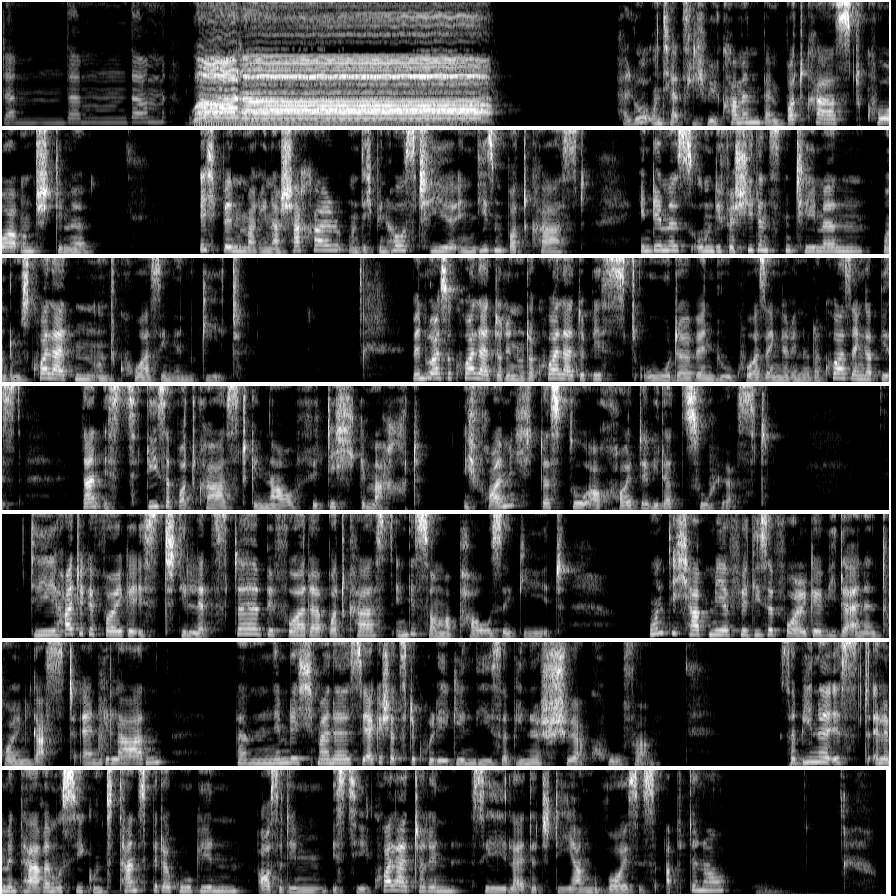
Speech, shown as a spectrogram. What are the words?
Dum, dum, dum, Wada! Hallo und herzlich willkommen beim Podcast Chor und Stimme. Ich bin Marina Schachal und ich bin Host hier in diesem Podcast, in dem es um die verschiedensten Themen rund ums Chorleiten und Chorsingen geht. Wenn du also Chorleiterin oder Chorleiter bist oder wenn du Chorsängerin oder Chorsänger bist, dann ist dieser Podcast genau für dich gemacht. Ich freue mich, dass du auch heute wieder zuhörst. Die heutige Folge ist die letzte, bevor der Podcast in die Sommerpause geht. Und ich habe mir für diese Folge wieder einen tollen Gast eingeladen, ähm, nämlich meine sehr geschätzte Kollegin, die Sabine Schörkhofer. Sabine ist elementare Musik- und Tanzpädagogin. Außerdem ist sie Chorleiterin. Sie leitet die Young Voices Abdenau.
